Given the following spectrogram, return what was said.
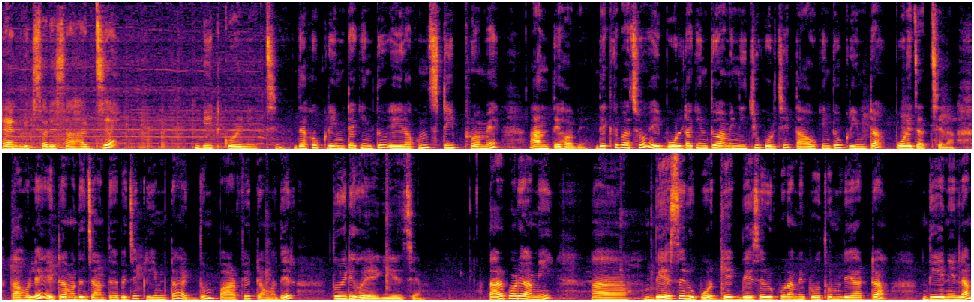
হ্যান্ড মিক্সারের সাহায্যে বিট করে নিচ্ছি। দেখো ক্রিমটা কিন্তু এই রকম স্টিপ ফর্মে আনতে হবে। দেখতে পাচ্ছ, এই বোলটা কিন্তু আমি নিচু করছি, তাও কিন্তু ক্রিমটা পড়ে যাচ্ছে না। তাহলে এটা আমাদের জানতে হবে যে ক্রিমটা একদম পারফেক্ট আমাদের তৈরি হয়ে গিয়েছে। তারপরে আমি বেসের উপর, কেক বেসের উপর আমি প্রথম লেয়ারটা দিয়ে নিলাম।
